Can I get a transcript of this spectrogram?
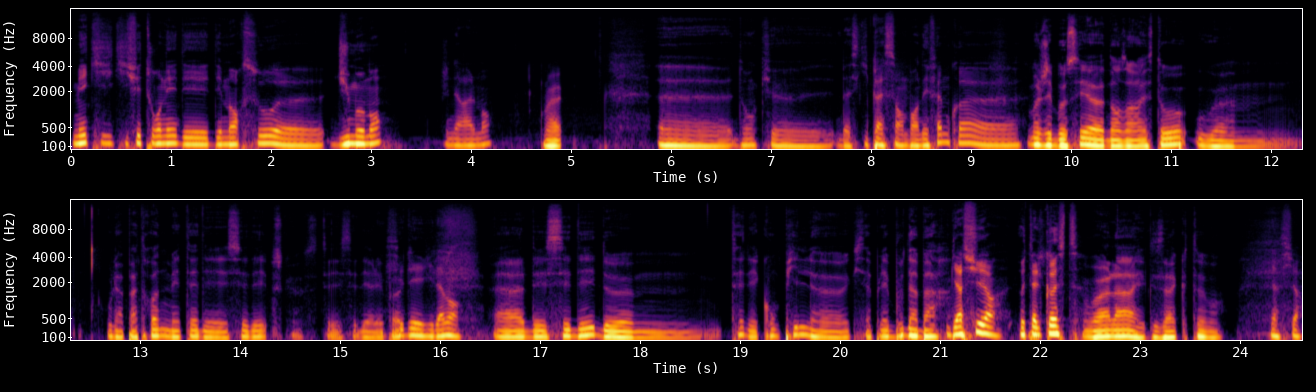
mais qui, qui fait tourner des, des morceaux euh, du moment, généralement. Ouais. Euh, donc, euh, bah, ce qui passe en bande FM, quoi. euh, Moi, j'ai bossé euh, dans un resto où, euh, où la patronne mettait des CD, parce que c'était des CD à l'époque, CD, évidemment. euh, des CD de. hum, Tu sais, des compiles euh, qui s'appelaient Bouddha Bar. Bien sûr, Hôtel Cost, Voilà, exactement. bien sûr.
